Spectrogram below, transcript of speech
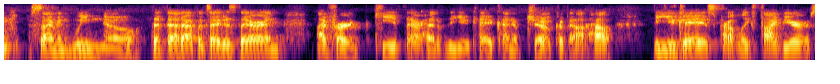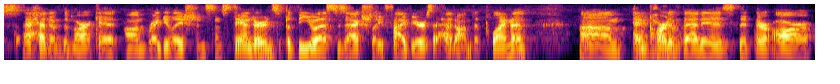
Simon, we know that that appetite is there, and I've heard Keith, our head of the UK, kind of joke about how the UK is probably five years ahead of the market on regulations and standards, but the US is actually five years ahead on deployment. Um, and part of that is that there are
